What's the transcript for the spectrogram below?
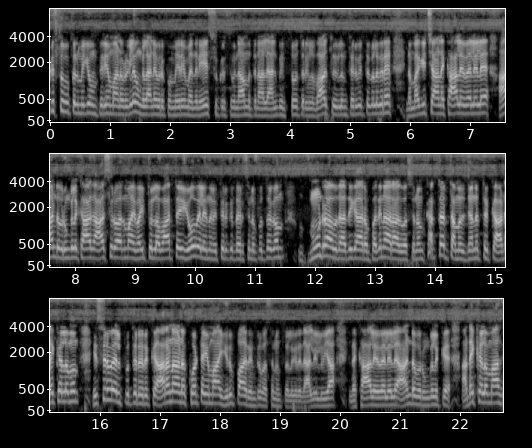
கிறிஸ்துவுக்குள் மிகவும் பிரியமானவர்களே உங்கள் அனைவருக்கும் இறைமதன் இயேசு கிறிஸ்துவின் நாமத்தினாலே அன்பின் ஸ்தோத்திரங்களும் வாழ்த்துகளும் தெரிவித்துக் கொள்கிறேன் இந்த மகிழ்ச்சியான காலை வேலையிலே ஆண்டவர் உங்களுக்காக ஆசீர்வாதமாய் வைத்துள்ள வார்த்தை யோவேல் இந்த திருக்கு தரிசன புத்தகம் மூன்றாவது அதிகாரம் பதினாறாவது வசனம் கர்த்தர் தமது ஜனத்துக்கு அடைக்கலமும் இஸ்ரேல் புத்திரருக்கு அரணான கோட்டையுமாய் இருப்பார் என்று வசனம் சொல்கிறது. அலிலுயா இந்த காலை வேலையில் ஆண்டவர் உங்களுக்கு அடைக்கலமாக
